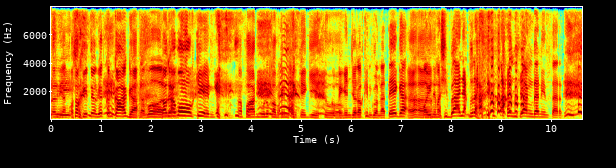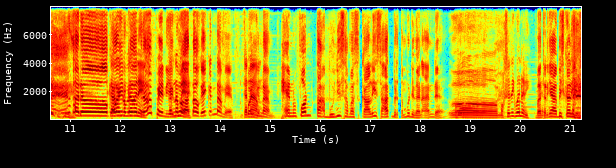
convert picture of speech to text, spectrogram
istri. lihat. Masa kita lihat kan kagak. Kagak boleh. Kagak mungkin. Apaan mulu kamu mungkin mikir kayak gitu. Gue pengen jorokin gua nggak tega. Heeh. Poinnya masih banyak durasinya panjang dan intar. Aduh, Sekarang poin keberapa nih? Berapa nih? Keenam Gue ya? gak tahu kayak keenam ya. Poin Keenam. Handphone tak bunyi sama sekali saat bertemu dengan Anda. Oh, maksudnya gimana nih? Baterainya habis kali ya?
